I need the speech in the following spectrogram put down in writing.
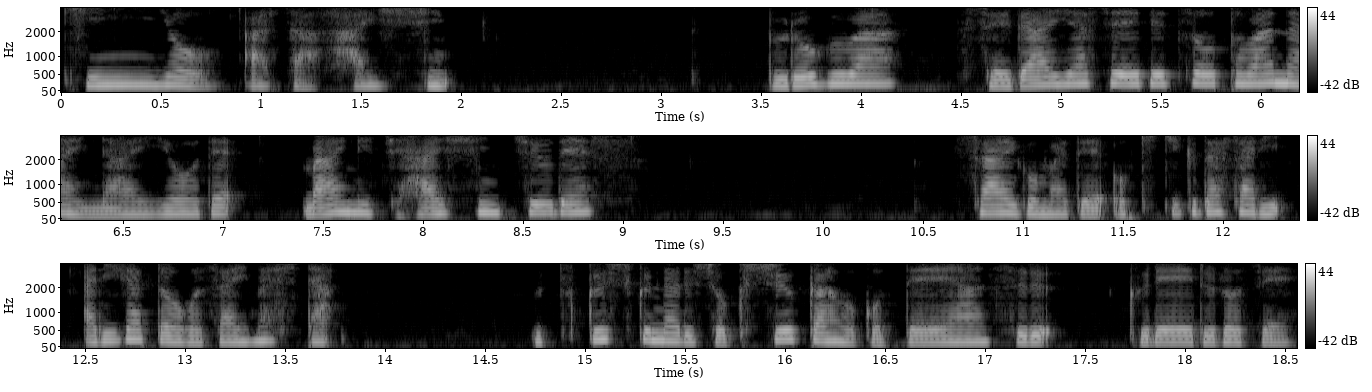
金曜朝配信。ブログは世代や性別を問わない内容で毎日配信中です。最後までお聞きくださりありがとうございました。美しくなる食習慣をご提案するクレールロゼ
